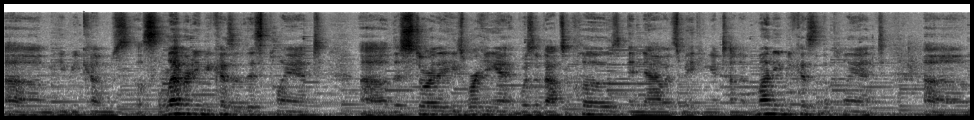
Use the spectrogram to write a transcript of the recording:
Um, he becomes a celebrity because of this plant. Uh, the store that he's working at was about to close, and now it's making a ton of money because of the plant. Um,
